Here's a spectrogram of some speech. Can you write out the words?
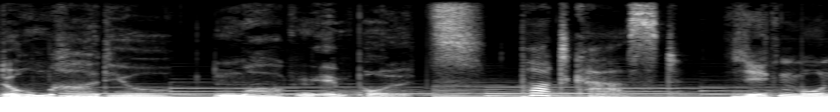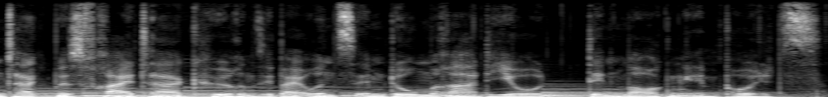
Domradio Morgenimpuls. Podcast. Jeden Montag bis Freitag hören Sie bei uns im Domradio den Morgenimpuls.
